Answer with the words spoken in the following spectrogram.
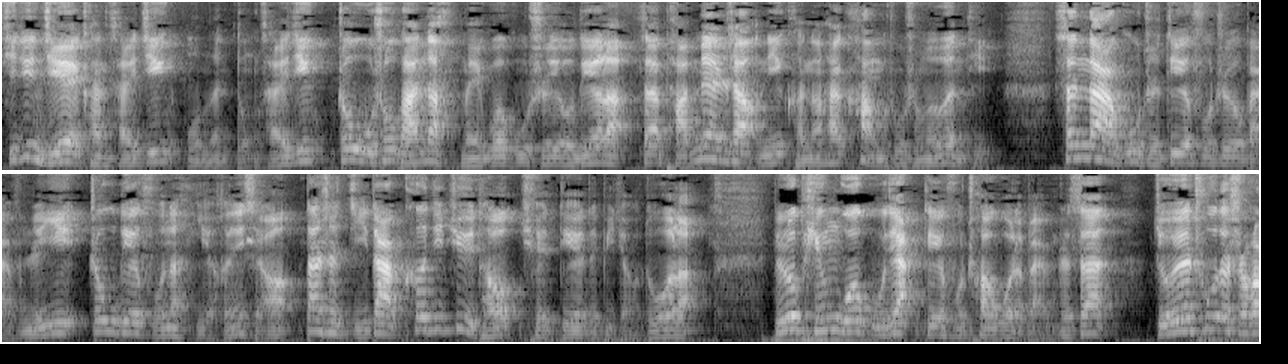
齐俊杰看财经，我们懂财经。周五收盘呢，美国股市又跌了。在盘面上，你可能还看不出什么问题，三大股指跌幅只有百分之一，周跌幅呢也很小。但是几大科技巨头却跌的比较多了，比如苹果股价跌幅超过了百分之三。九月初的时候，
